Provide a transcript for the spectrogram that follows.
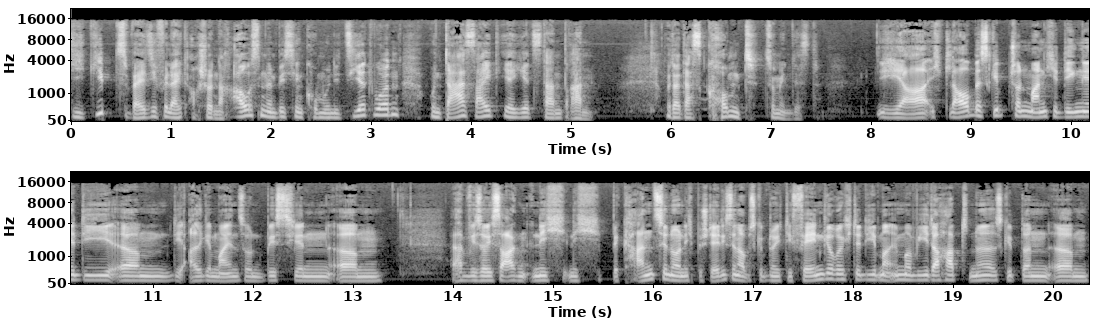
die gibt's, weil sie vielleicht auch schon nach außen ein bisschen kommuniziert wurden und da seid ihr jetzt dann dran. Oder das kommt zumindest. Ja, ich glaube, es gibt schon manche Dinge, die, ähm, die allgemein so ein bisschen, ähm, ja, wie soll ich sagen, nicht, nicht bekannt sind oder nicht bestätigt sind, aber es gibt natürlich die Fangerüchte, die man immer wieder hat. Ne? Es gibt dann ähm,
